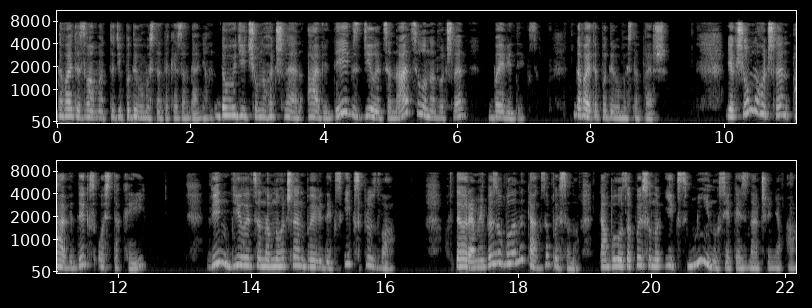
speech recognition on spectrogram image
Давайте з вами тоді подивимось на таке завдання. Доведіть, що многочлен А від х ділиться націло на двочлен b від х. Давайте подивимось на перше. Якщо многочлен А від х ось такий, він ділиться на многочлен b від х х плюс 2. В теоремі Безу було не так записано. Там було записано х мінус якесь значення А.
